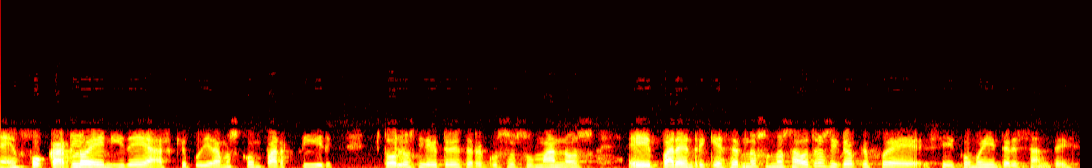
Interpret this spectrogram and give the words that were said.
enfocarlo en ideas que pudiéramos compartir todos los directores de recursos humanos, eh, para enriquecernos unos a otros y creo que fue, sí, fue muy interesante.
